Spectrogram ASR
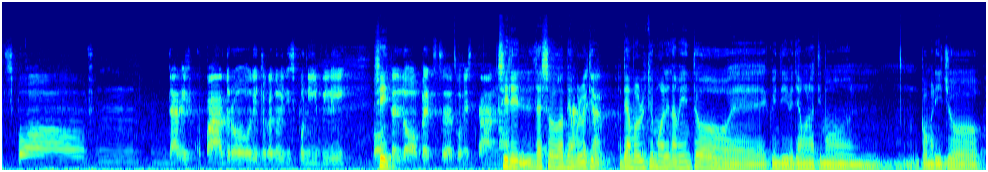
Si può mh, dare il quadro dei giocatori disponibili? Sì. Lopez, come stanno? Sì, adesso abbiamo l'ultimo, abbiamo l'ultimo allenamento e quindi vediamo un attimo pomeriggio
